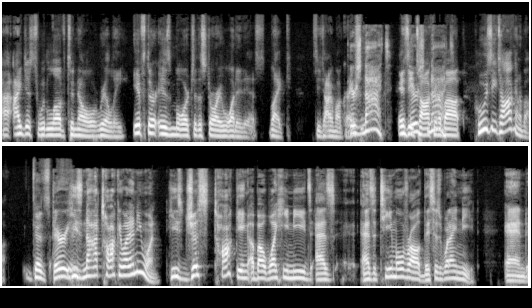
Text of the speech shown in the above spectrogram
I, I just would love to know really if there is more to the story, what it is. Like, is he talking about? There's not. Is he There's talking not. about who is he talking about? Because There, he's not talking about anyone. He's just talking about what he needs as as a team overall. This is what I need, and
